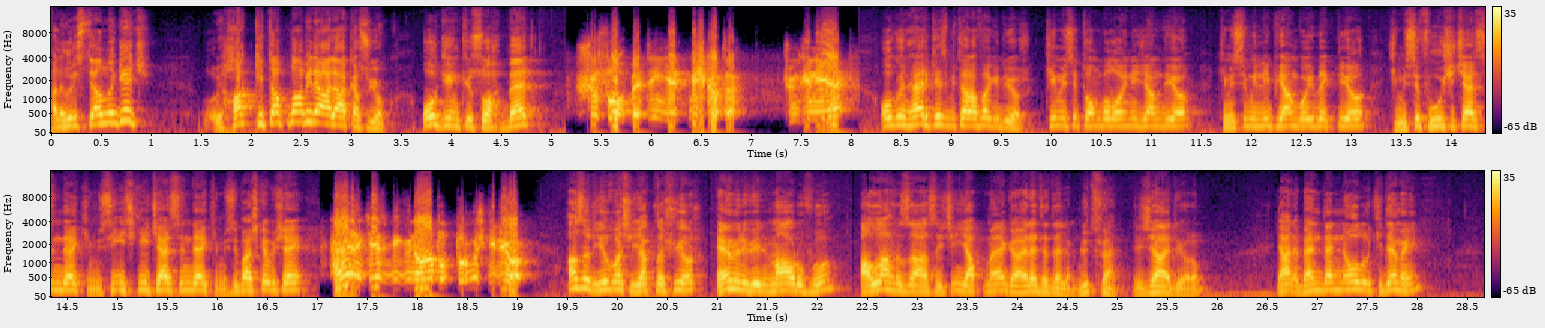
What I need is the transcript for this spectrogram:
Hani Hristiyanlığı geç. Hak kitapla bile alakası yok. O günkü sohbet şu sohbetin 70 katı. Çünkü niye? O gün herkes bir tarafa gidiyor. Kimisi tombol oynayacağım diyor. Kimisi milli piyangoyu bekliyor. Kimisi fuhuş içerisinde, kimisi içki içerisinde, kimisi başka bir şey. Herkes bir günaha tutturmuş gidiyor. Hazır yılbaşı yaklaşıyor. Emri bil marufu Allah rızası için yapmaya gayret edelim. Lütfen rica ediyorum. Yani benden ne olur ki demeyin.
